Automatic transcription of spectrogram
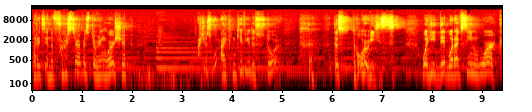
but it's in the first service during worship. I just I can give you the story, the stories, what he did, what I've seen work,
